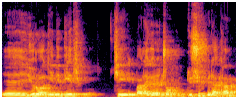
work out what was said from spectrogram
e, euro gibi bir ki bana göre çok düşük bir rakam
